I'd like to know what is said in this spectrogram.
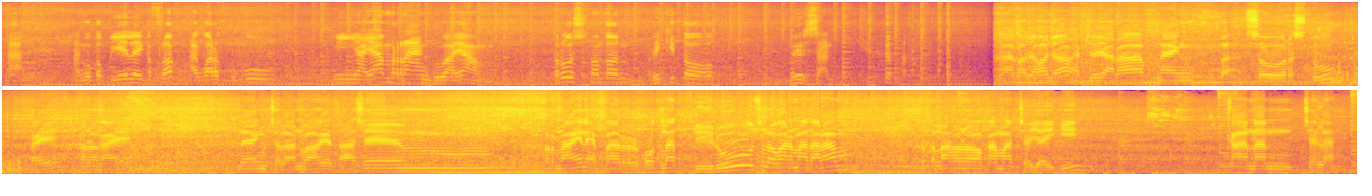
aku kepiye le nge-vlog aku arep tuku mie ayam ranggo ayam. Terus nonton Rikito Mirsan. Nah, kanca-kanca dhewe arep neng bakso restu kae ana kae. Neng Jalan Wahid Asim pernah nek bar outlet biru Selokan Mataram setelah ono Kamat Jaya iki kanan jalan.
